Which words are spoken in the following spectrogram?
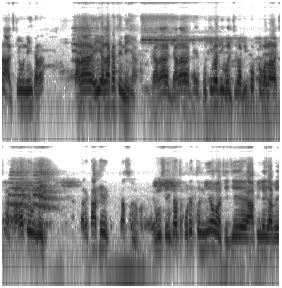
না আজকেও নেই তারা। তারা এই এলাকাতে নেই আর। যারা যারা প্রতিবাদী বলছে বা বিপক্ষ বলা হচ্ছে না তারা কেউ নেই। তাহলে কাকে কার? সঙ্গে হবে এবং সেইটা তো কোর্টের তো নিয়ম আছে যে আপিলে যাবে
